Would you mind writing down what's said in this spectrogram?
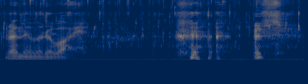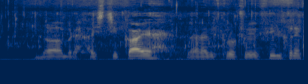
вже не вириває. Добре, хай стікає. Зараз відкручую фільтрик.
